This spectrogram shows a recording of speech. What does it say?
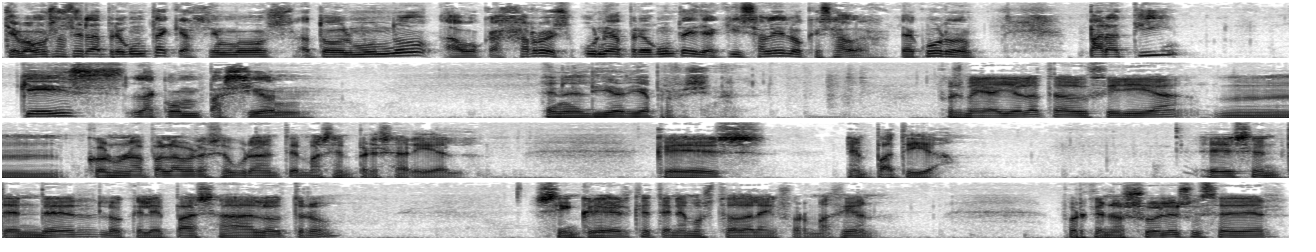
te vamos a hacer la pregunta que hacemos a todo el mundo a bocajarro. Es una pregunta y de aquí sale lo que salga, ¿de acuerdo? Para ti, ¿qué es la compasión en el día a día profesional? Pues mira, yo la traduciría mm, con una palabra seguramente más empresarial, que es empatía. Es entender lo que le pasa al otro sin creer que tenemos toda la información. Porque nos suele suceder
